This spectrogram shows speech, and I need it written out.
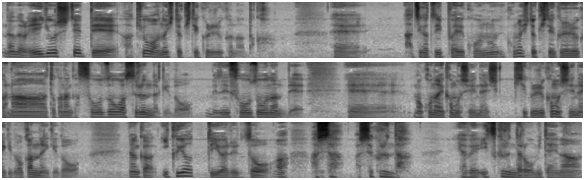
なんだろう、営業してて、あ、今日はあの人来てくれるかなとか、えー、8月いっぱいでこの、この人来てくれるかなとかなんか想像はするんだけど、別に想像なんで、えー、まあ来ないかもしれないし、来てくれるかもしれないけど、わかんないけど、なんか、行くよって言われると、あ、明日、明日来るんだ。やべえ、いつ来るんだろうみたいな、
